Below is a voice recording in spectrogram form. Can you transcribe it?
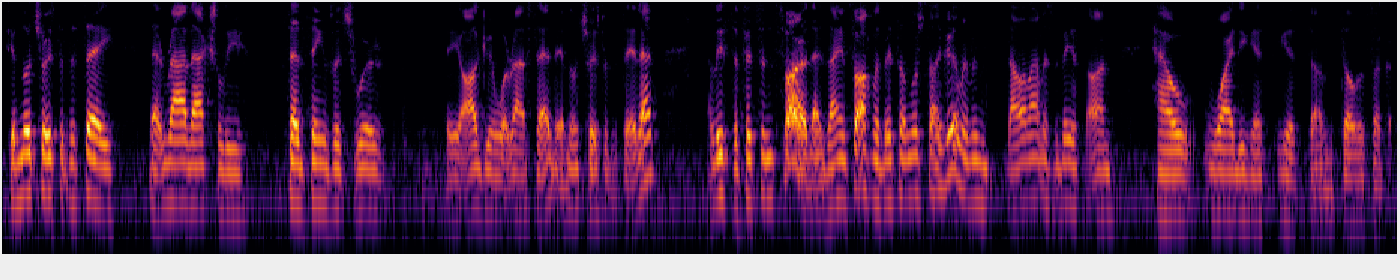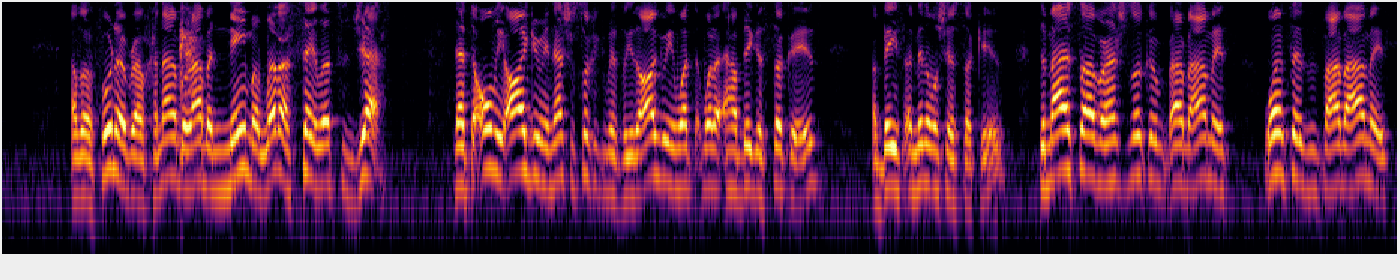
so you have no choice but to say that Rav actually said things which were they arguing what Rav said. They have no choice but to say that. At least it fits in Svara. That Zayin Tzvachim is based on Lushtan Gerlim, and Dalan Amis is based on how wide you get get um, Tzel the Sukkah. Elorfuna of Rav Chanan Barabba Nema, let us say, let's suggest that the only arguing in Nesha Sukkah the arguing what, what how big a sukkah is, a base, a minimal share sukkah is, the Marasav or Nesha Sukkah Barba Ames, one says it's Barba Ames,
